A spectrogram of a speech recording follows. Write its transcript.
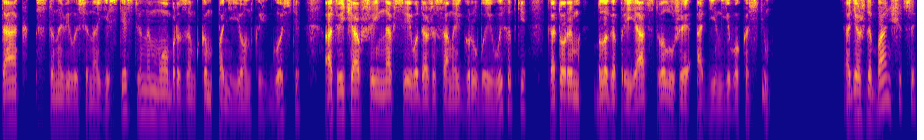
Так становилась она естественным образом компаньонкой гостя, отвечавшей на все его даже самые грубые выходки, которым благоприятствовал уже один его костюм. Одежда банщицы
